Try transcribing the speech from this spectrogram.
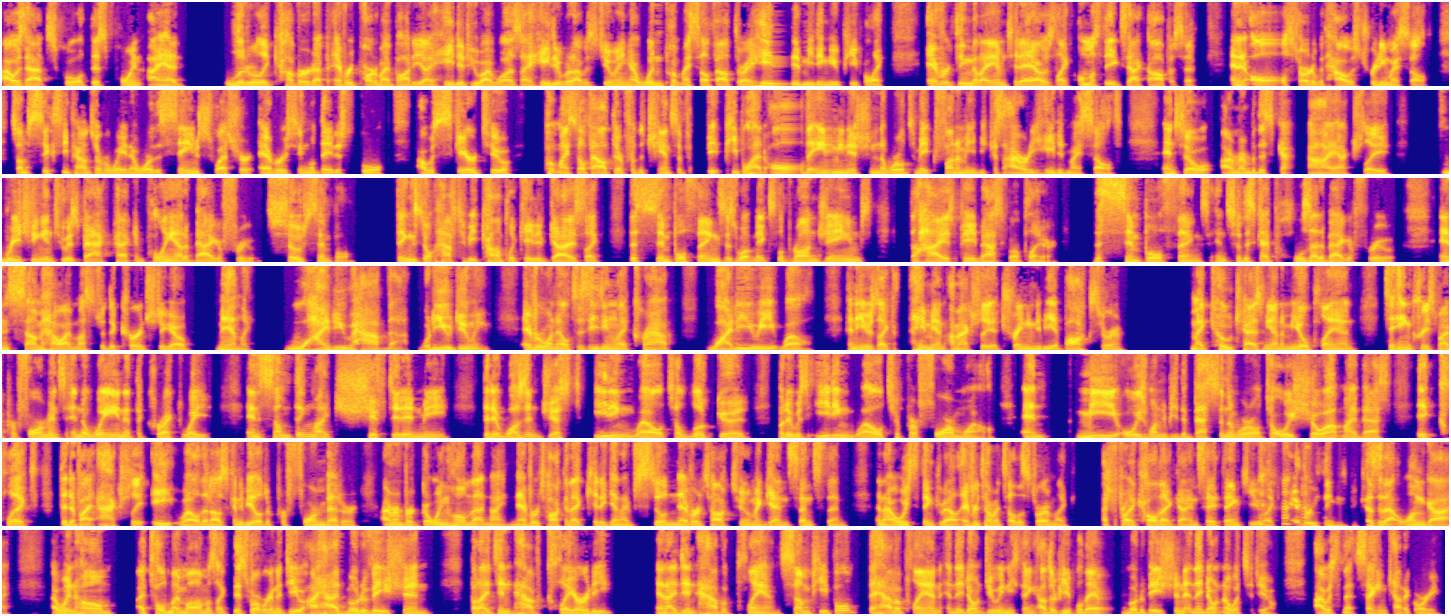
I was at school. At this point, I had literally covered up every part of my body. I hated who I was. I hated what I was doing. I wouldn't put myself out there. I hated meeting new people. Like everything that I am today, I was like almost the exact opposite. And it all started with how I was treating myself. So I'm 60 pounds overweight. I wore the same sweatshirt every single day to school. I was scared to put myself out there for the chance of people had all the ammunition in the world to make fun of me because I already hated myself. And so I remember this guy actually reaching into his backpack and pulling out a bag of fruit. So simple. Things don't have to be complicated, guys. Like the simple things is what makes LeBron James the highest paid basketball player. The simple things. And so this guy pulls out a bag of fruit and somehow I mustered the courage to go, man, like, why do you have that? What are you doing? Everyone else is eating like crap. Why do you eat well? And he was like, Hey man, I'm actually training to be a boxer my coach has me on a meal plan to increase my performance and to weigh in at the correct weight. And something like shifted in me that it wasn't just eating well to look good, but it was eating well to perform well. And me always wanted to be the best in the world, to always show up my best, it clicked that if I actually ate well, that I was going to be able to perform better. I remember going home that night, never talking to that kid again. I've still never talked to him again since then. And I always think about every time I tell the story, I'm like, I should probably call that guy and say thank you. Like everything is because of that one guy. I went home. I told my mom, I was like, this is what we're going to do. I had motivation, but I didn't have clarity and I didn't have a plan. Some people, they have a plan and they don't do anything. Other people, they have motivation and they don't know what to do. I was in that second category.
